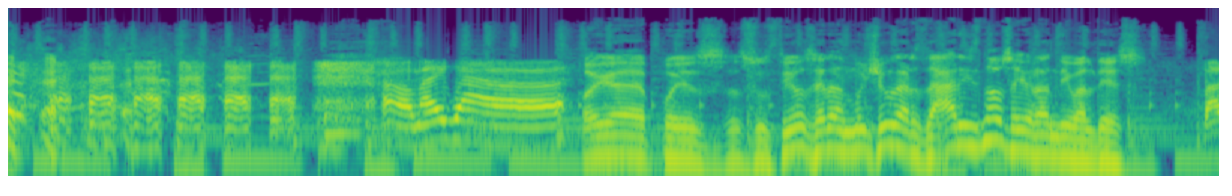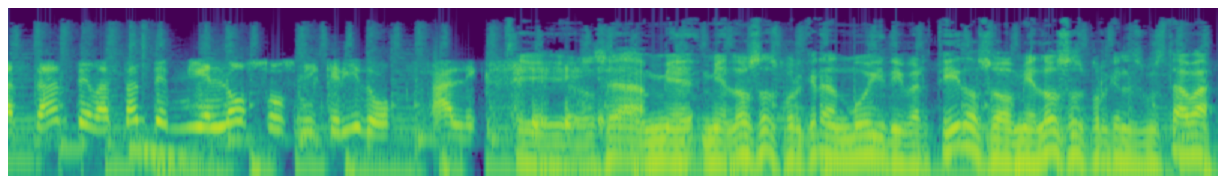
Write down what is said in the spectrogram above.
oh my God. Oiga, pues sus tíos eran muy sugar daddies, ¿no, señor Andy Valdés? Bastante, bastante mielosos, mi querido Alex. Sí, o sea, mielosos porque eran muy divertidos o mielosos porque les gustaba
